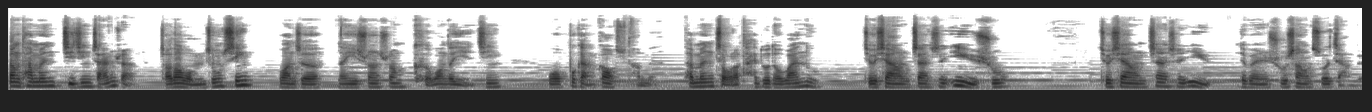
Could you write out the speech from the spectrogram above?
当他们几经辗转找到我们中心，望着那一双双渴望的眼睛，我不敢告诉他们，他们走了太多的弯路，就像战胜抑郁书。就像《战胜抑郁》这本书上所讲的，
